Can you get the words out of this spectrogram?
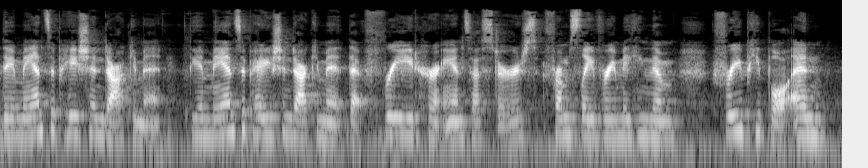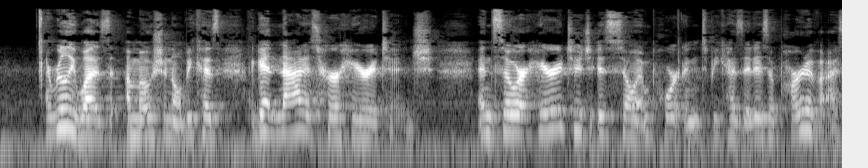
the emancipation document, the emancipation document that freed her ancestors from slavery, making them free people. And it really was emotional because, again, that is her heritage. And so our heritage is so important because it is a part of us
